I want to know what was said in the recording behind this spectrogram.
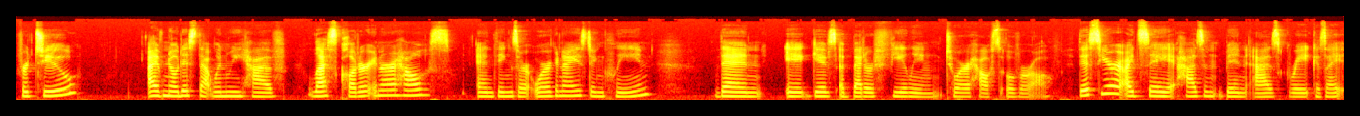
For two, I've noticed that when we have less clutter in our house and things are organized and clean, then it gives a better feeling to our house overall. This year, I'd say it hasn't been as great because I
